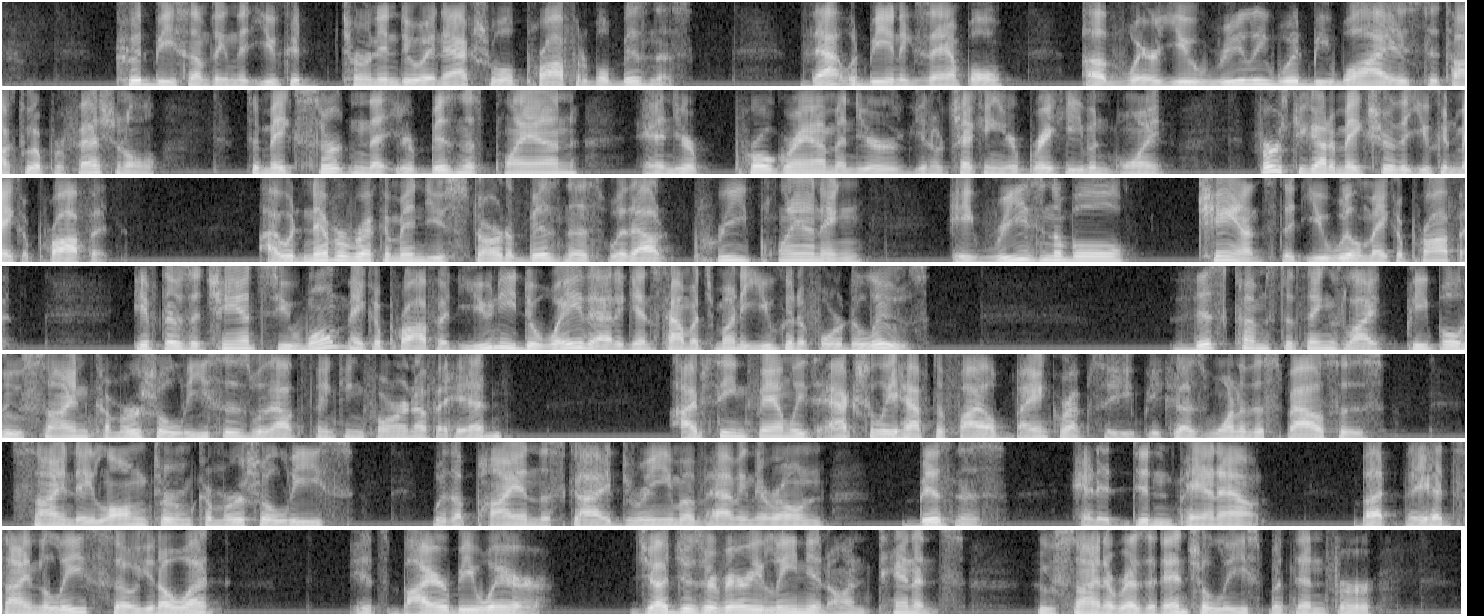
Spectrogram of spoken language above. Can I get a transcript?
could be something that you could turn into an actual profitable business. That would be an example of where you really would be wise to talk to a professional to make certain that your business plan and your program and your, you know, checking your break even point. first you got to make sure that you can make a profit. I would never recommend you start a business without pre planning a reasonable chance that you will make a profit. If there's a chance you won't make a profit, you need to weigh that against how much money you can afford to lose. This comes to things like people who sign commercial leases without thinking far enough ahead. I've seen families actually have to file bankruptcy because one of the spouses signed a long term commercial lease with a pie in the sky dream of having their own business, and it didn't pan out. But they had signed the lease, so you know what? It's buyer beware. Judges are very lenient on tenants who sign a residential lease, but then for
